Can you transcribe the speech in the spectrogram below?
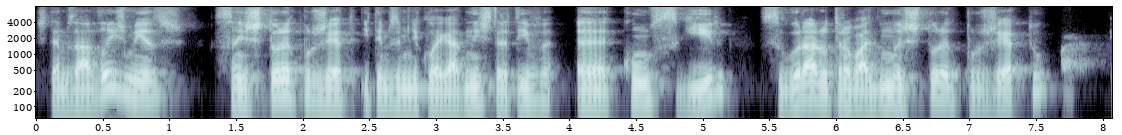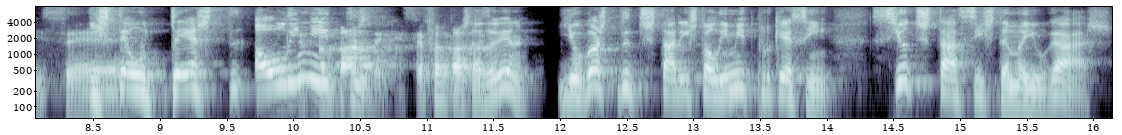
Estamos há dois meses sem gestora de projeto e temos a minha colega administrativa a conseguir segurar o trabalho de uma gestora de projeto, é... isto é o teste ao limite. Isso é fantástico, isso é fantástico. Estás a ver? E eu gosto de testar isto ao limite porque é assim, se eu testasse isto a meio gás,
